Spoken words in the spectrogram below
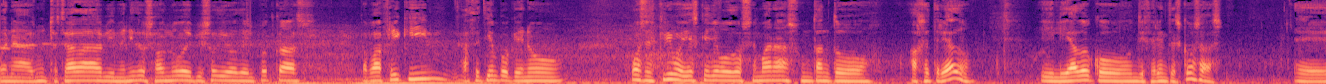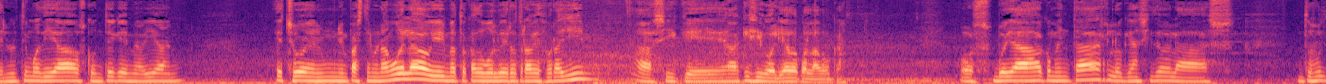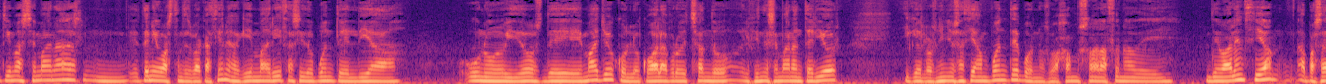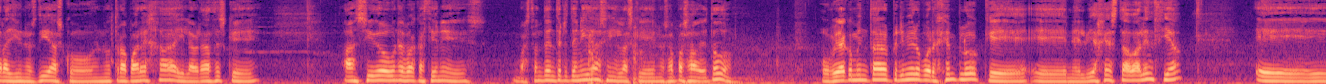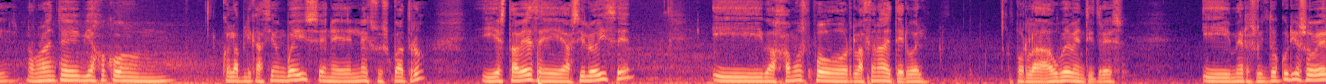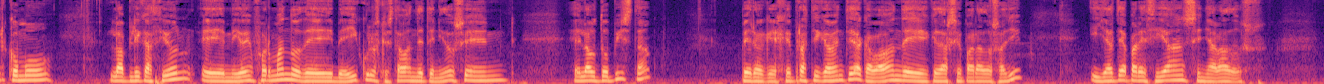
Buenas muchachadas, bienvenidos a un nuevo episodio del podcast Papá Friki. Hace tiempo que no os escribo y es que llevo dos semanas un tanto ajetreado y liado con diferentes cosas. Eh, el último día os conté que me habían hecho un empaste en una muela, hoy me ha tocado volver otra vez por allí, así que aquí sigo liado con la boca. Os voy a comentar lo que han sido las dos últimas semanas. He tenido bastantes vacaciones. Aquí en Madrid ha sido puente el día 1 y 2 de mayo, con lo cual aprovechando el fin de semana anterior y que los niños hacían puente, pues nos bajamos a la zona de, de Valencia a pasar allí unos días con otra pareja y la verdad es que han sido unas vacaciones bastante entretenidas y en las que nos ha pasado de todo. Os voy a comentar primero, por ejemplo, que eh, en el viaje hasta Valencia eh, normalmente viajo con, con, la aplicación Waze en el Nexus 4 y esta vez eh, así lo hice y bajamos por la zona de Teruel, por la V23. Y me resultó curioso ver cómo la aplicación me iba informando de vehículos que estaban detenidos en, en la autopista, pero que, que prácticamente acababan de quedar separados allí y ya te aparecían señalados.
